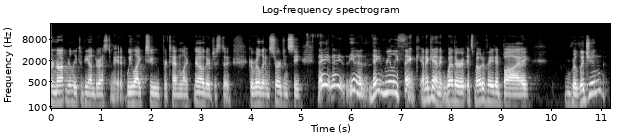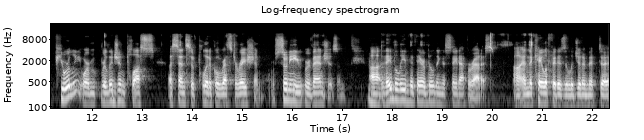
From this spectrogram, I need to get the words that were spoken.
are not really to be underestimated. We like to pretend like no, they're just a guerrilla insurgency. They, they, you know, they really think. And again, whether it's motivated by religion purely or religion plus a sense of political restoration or Sunni revanchism, uh, mm-hmm. uh, they believe that they are building a state apparatus. Uh, and the caliphate is a legitimate uh,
